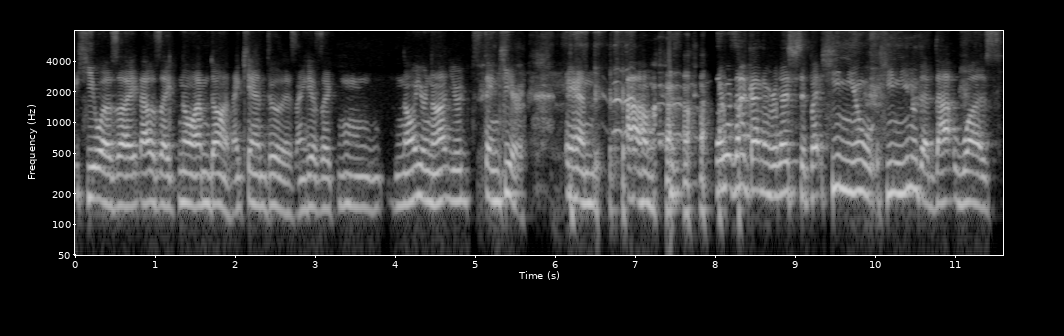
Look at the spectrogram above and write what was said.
he was like, I was like, no, I'm done. I can't do this. And he was like, mm, no, you're not. You're staying here. And um, it was that kind of relationship. But he knew, he knew that that was,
